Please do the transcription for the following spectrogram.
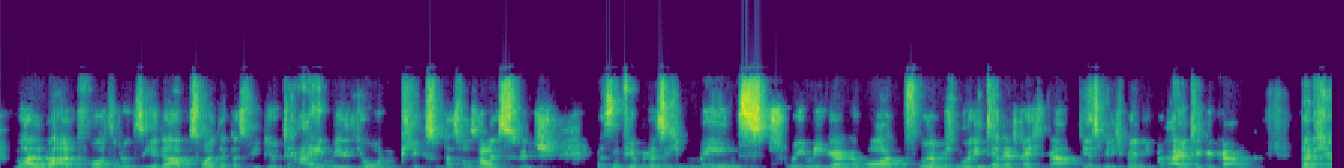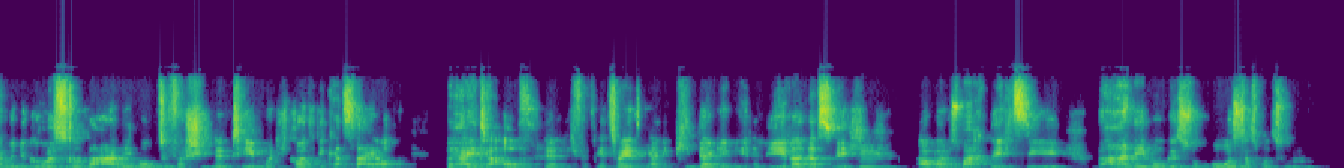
mal beantwortet und siehe da, bis heute hat das Video drei Millionen Klicks. Und das war so oh. der Switch. Da sind wir plötzlich mainstreamiger geworden. Früher habe ich nur Internetrecht gehabt, jetzt bin ich mehr in die Breite gegangen. Dadurch haben wir eine größere Wahrnehmung zu verschiedenen Themen und ich konnte die Kanzlei auch breiter aufstellen. Ich vertrete zwar jetzt keine Kinder gegen ihre Lehrer, das nicht, mhm. aber es macht nichts. Die Wahrnehmung ist so groß, dass man zum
